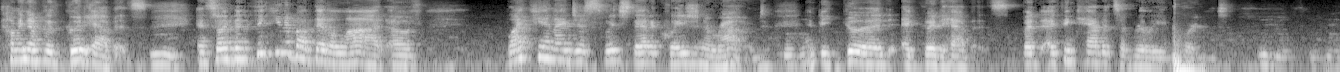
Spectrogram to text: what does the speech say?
coming up with good habits. Mm. And so I've been thinking about that a lot of why can't I just switch that equation around mm-hmm. and be good at good habits? But I think habits are really important. Mm-hmm. Mm-hmm.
